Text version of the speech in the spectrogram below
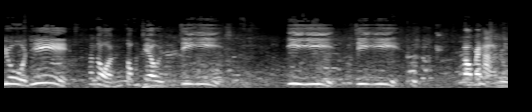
อยู่ที่ถนนตรงเจียวจีอีอี อี จีอีลองไปหาดู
